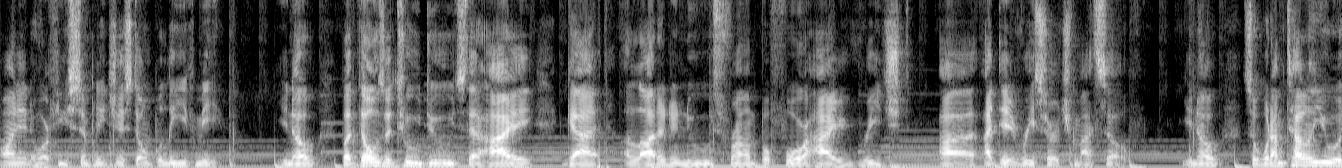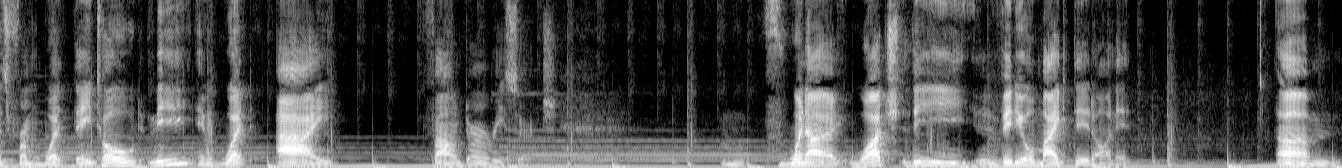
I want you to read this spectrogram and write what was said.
on it, or if you simply just don't believe me you know but those are two dudes that i got a lot of the news from before i reached uh, i did research myself you know? So what i'm telling you is from what they told me and what i found during research. When i watched the video mike did on it um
